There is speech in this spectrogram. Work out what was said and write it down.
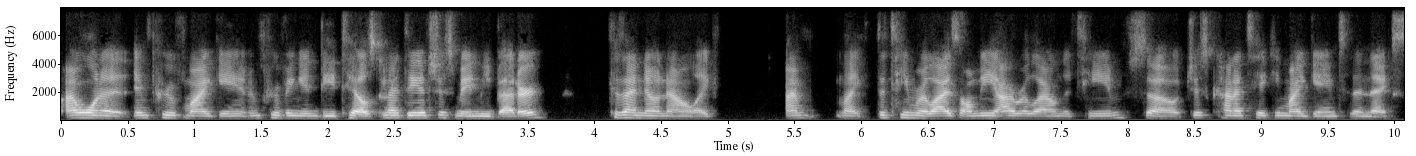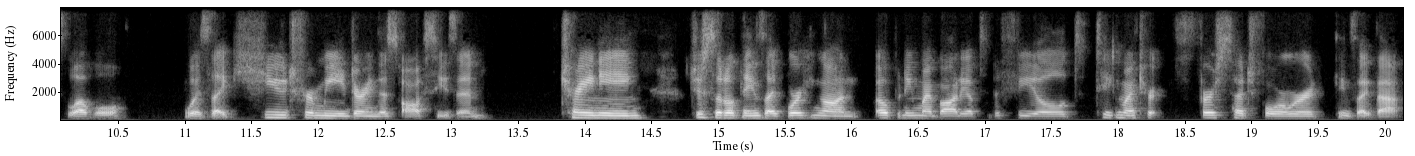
I want to improve my game, improving in details. And I think it's just made me better because I know now like I'm like the team relies on me, I rely on the team. So just kind of taking my game to the next level was like huge for me during this off season. Training, just little things like working on opening my body up to the field, taking my ter- first touch forward, things like that.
